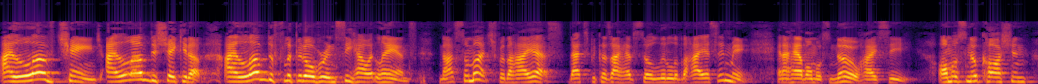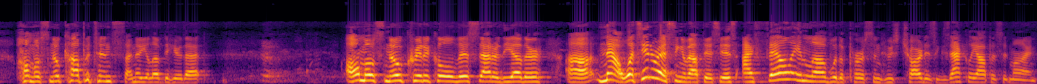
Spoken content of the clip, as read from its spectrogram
I love change. I love to shake it up. I love to flip it over and see how it lands. Not so much for the high S. That's because I have so little of the high S in me. And I have almost no high C. Almost no caution, Almost no competence. I know you love to hear that. Almost no critical this, that, or the other. Uh, now, what's interesting about this is I fell in love with a person whose chart is exactly opposite mine.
